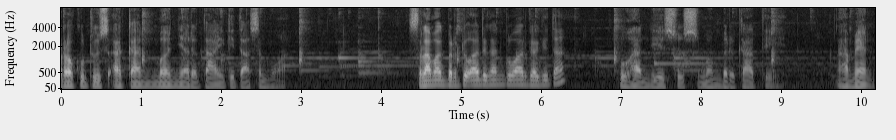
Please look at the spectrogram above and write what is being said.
Roh Kudus akan menyertai kita semua. Selamat berdoa dengan keluarga kita. Tuhan Yesus memberkati. Amen.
